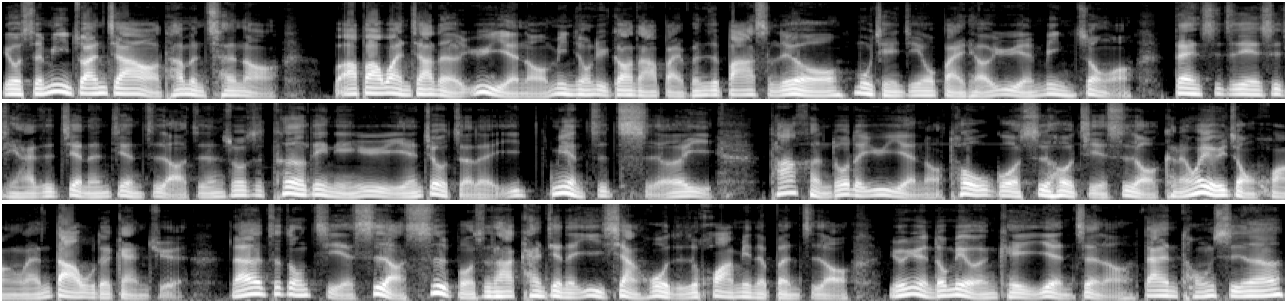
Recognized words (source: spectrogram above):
有神秘专家哦，他们称哦。八八万家的预言哦，命中率高达百分之八十六哦，目前已经有百条预言命中哦，但是这件事情还是见仁见智啊，只能说是特定领域研究者的一面之词而已。他很多的预言哦，透过事后解释哦，可能会有一种恍然大悟的感觉。然而，这种解释啊，是否是他看见的意象或者是画面的本质哦，永远都没有人可以验证哦。但同时呢，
